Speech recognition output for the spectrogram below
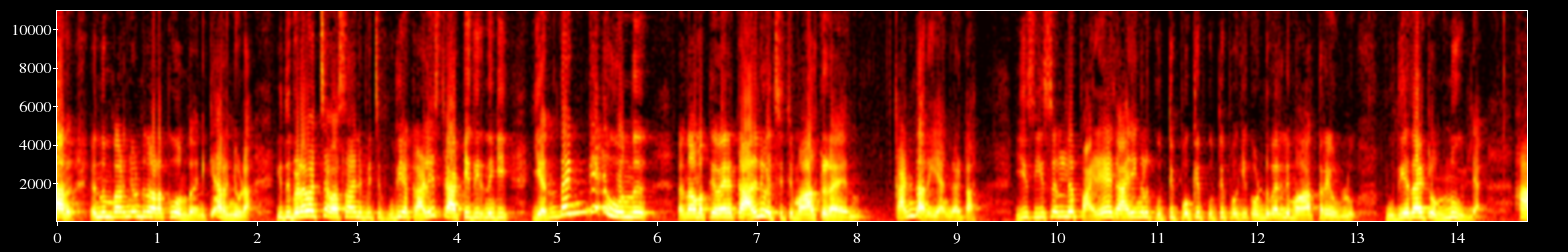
ആർ എന്നും പറഞ്ഞുകൊണ്ട് നടക്കുമെന്തോ എനിക്ക് അറിഞ്ഞൂടാ. ഇത് ഇവിടെ വെച്ച് അവസാനിപ്പിച്ച് പുതിയ കളി സ്റ്റാർട്ട് ചെയ്തിരുന്നെങ്കിൽ എന്തെങ്കിലും ഒന്ന് നമുക്ക് ഇവരൊക്കെ അതിൽ വെച്ചിട്ട് മാർക്കിടായിരുന്നു കണ്ടറിയാം കേട്ടാ. ഈ സീസണിൽ പഴയ കാര്യങ്ങൾ കുത്തിപ്പൊക്കി കുത്തിപ്പൊക്കി കൊണ്ടുവരൽ മാത്രമേ ഉള്ളൂ. പുതിയതായിട്ടൊന്നുമില്ല. ആ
